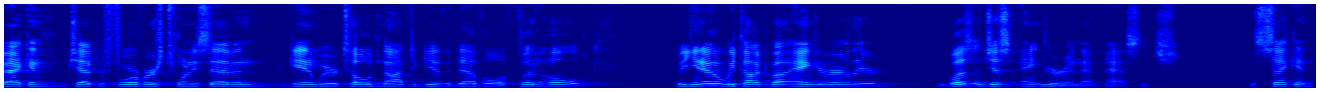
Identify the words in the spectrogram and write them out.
Back in chapter 4, verse 27, again, we were told not to give the devil a foothold. But you know, we talked about anger earlier. It wasn't just anger in that passage. The second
